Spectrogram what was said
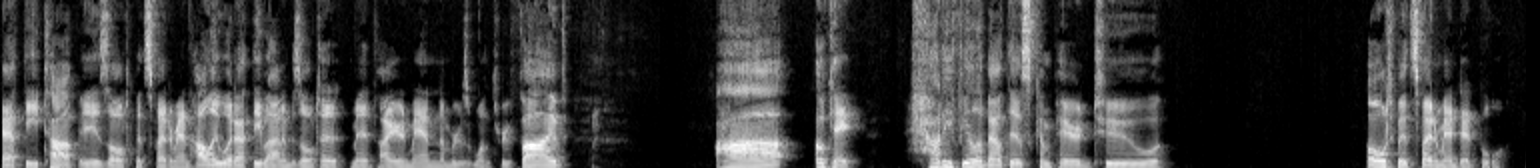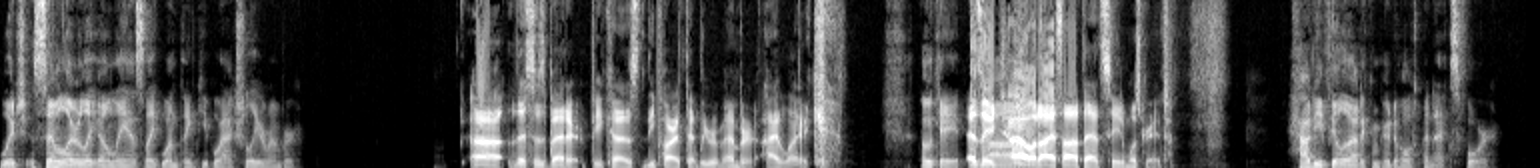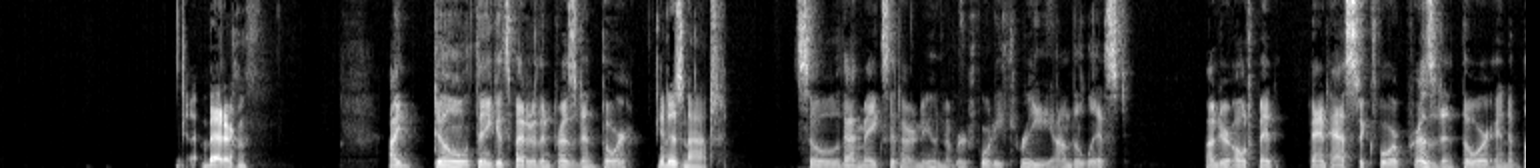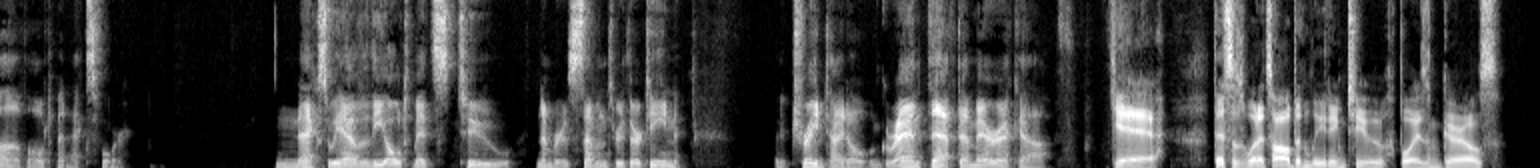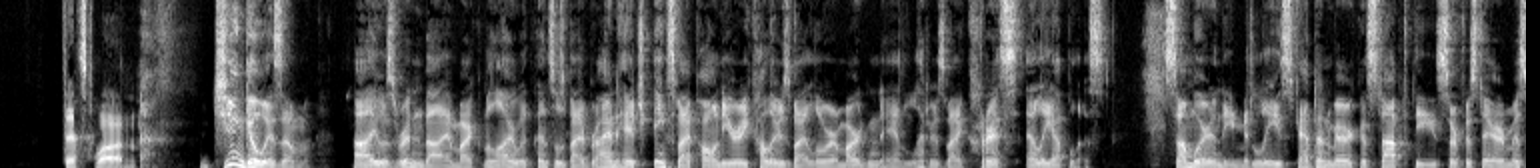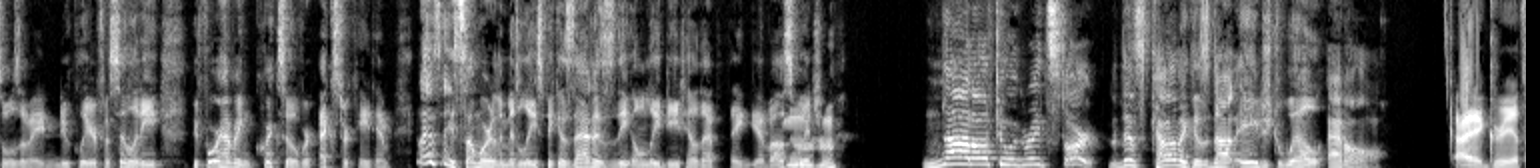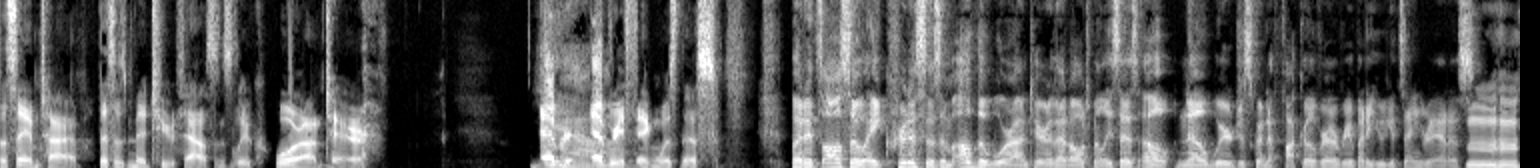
at the top is Ultimate Spider Man Hollywood. At the bottom is Ultimate Iron Man numbers one through five. Uh, okay. How do you feel about this compared to Ultimate Spider Man Deadpool, which similarly only has like one thing people actually remember? Uh, this is better because the part that we remember I like. Okay. As a uh, child, I thought that scene was great. How do you feel about it compared to Ultimate X4? Uh, better. Hmm. I don't think it's better than President Thor. It is not. So that makes it our new number 43 on the list. Under Ultimate Fantastic Four, President Thor, and above Ultimate X4. Next, we have the Ultimates 2, numbers 7 through 13. Trade title Grand Theft America. Yeah, this is what it's all been leading to, boys and girls. This one. Jingoism. Uh, it was written by Mark Millar with pencils by Bryan Hitch, inks by Paul Neary, colors by Laura Martin, and letters by Chris Eliopoulos. Somewhere in the Middle East, Captain America stopped the surface to air missiles of a nuclear facility before having Quicksilver extricate him. And I say somewhere in the Middle East because that is the only detail that they give us, mm-hmm. which not off to a great start. This comic has not aged well at all. I agree. At the same time, this is mid 2000s, Luke. War on Terror. Every, yeah. Everything was this. But it's also a criticism of the War on Terror that ultimately says, oh, no, we're just going to fuck over everybody who gets angry at us. Mm-hmm.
